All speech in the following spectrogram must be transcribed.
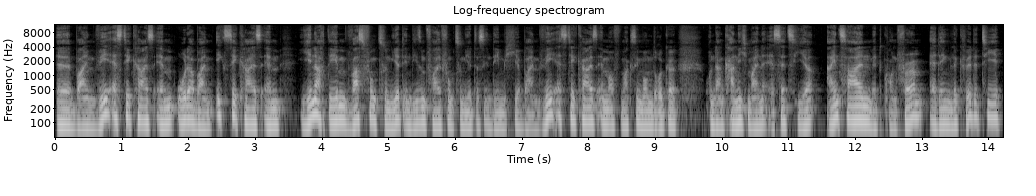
äh, beim WSTKSM oder beim XTKSM. Je nachdem, was funktioniert. In diesem Fall funktioniert es, indem ich hier beim WSTKSM auf Maximum drücke. Und dann kann ich meine Assets hier einzahlen mit Confirm Adding Liquidity.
